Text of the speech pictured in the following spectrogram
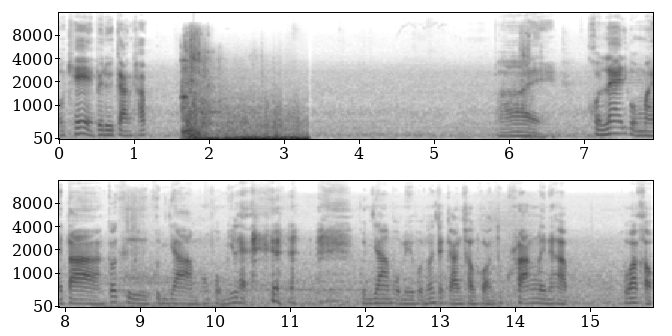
โอเค ไปลุยกันครับ ไป คนแรกที่ผมหมายตาก็คือคุณยามของผมนี่แหละ คุณยามผมเองผมต้องจัดการเขาก่อนทุกครั้งเลยนะครับ เพราะว่าเขา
